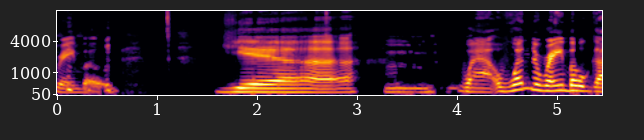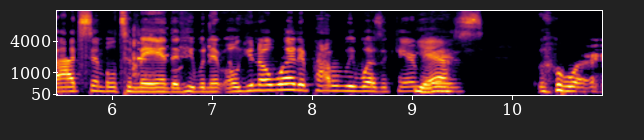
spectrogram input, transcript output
Rainbow. Yeah. Mm. Wow. Wasn't the rainbow God symbol to man that he would never oh, you know what? It probably was a Care Yeah. Bears were.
